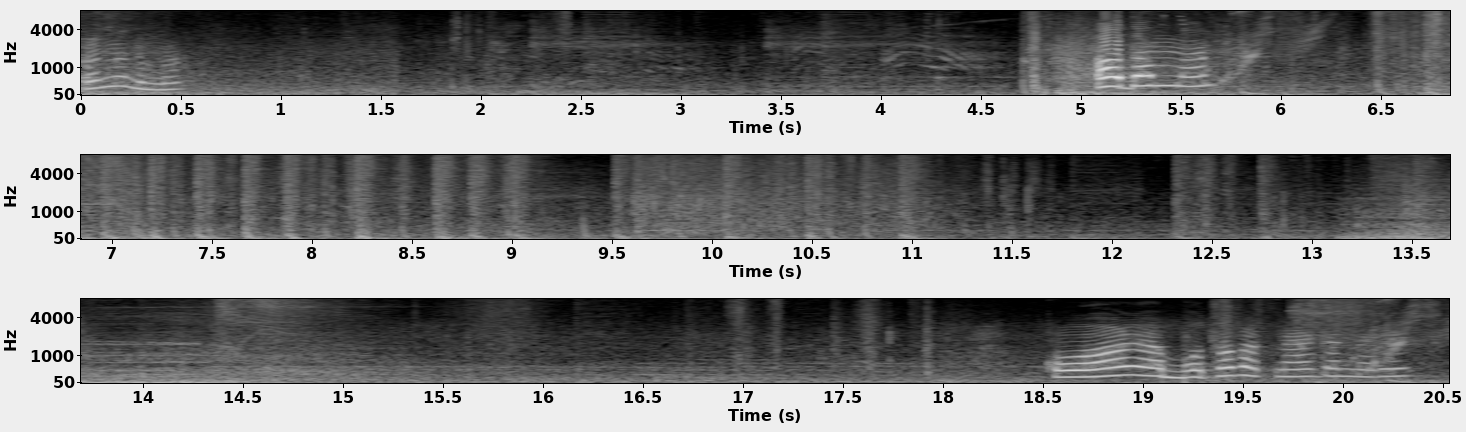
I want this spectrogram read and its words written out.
Ölmedim lan. Adam lan. Oha ya bota bak nereden nereye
